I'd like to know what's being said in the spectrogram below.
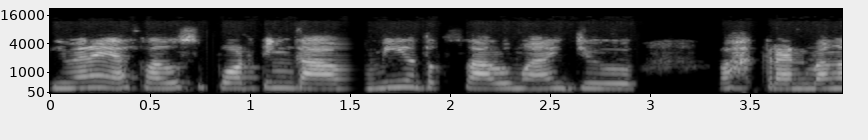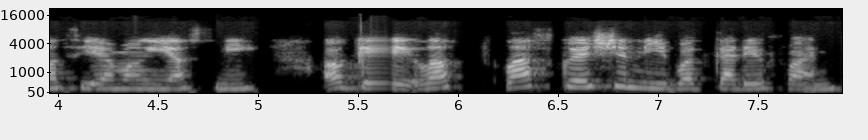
gimana ya, selalu supporting kami untuk selalu maju. Wah, keren banget sih emang Yas nih. Oke, okay, last, last question nih buat Kak Devan.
